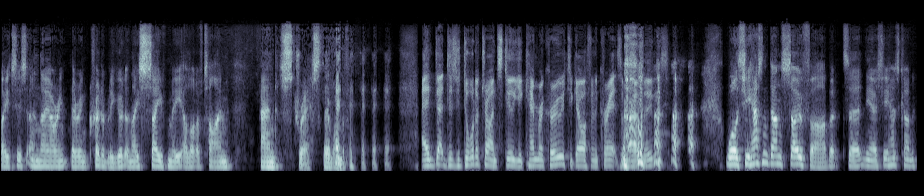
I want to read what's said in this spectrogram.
basis, and they are in, they're incredibly good, and they save me a lot of time and stress. They're wonderful. and uh, does your daughter try and steal your camera crew to go off and create some real movies? well, she hasn't done so far, but uh, you know she has kind of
